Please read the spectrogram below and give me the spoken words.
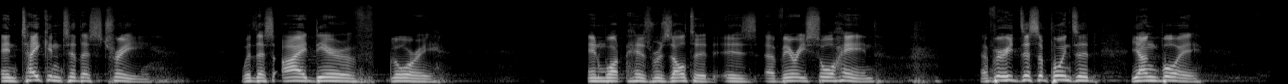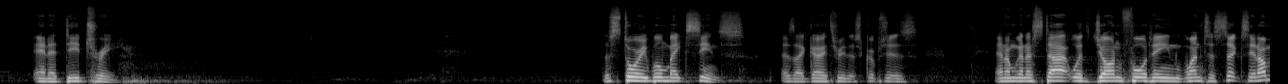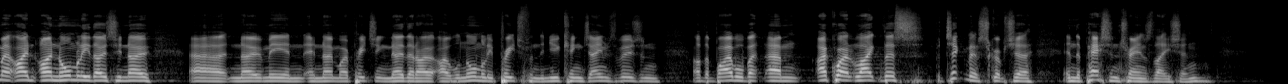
And taken to this tree with this idea of glory. And what has resulted is a very sore hand a very disappointed young boy, and a dead tree. The story will make sense as I go through the scriptures. And I'm going to start with John 14, 1 to 6. And I'm a, I, I normally, those who know, uh, know me and, and, know my preaching know that I, I, will normally preach from the New King James Version of the Bible, but um, I quite like this particular scripture in the Passion Translation.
